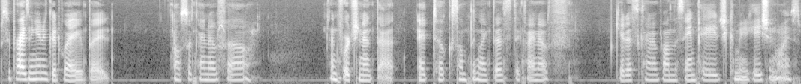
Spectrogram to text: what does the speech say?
surprising in a good way, but also kind of uh, unfortunate that it took something like this to kind of get us kind of on the same page communication wise.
